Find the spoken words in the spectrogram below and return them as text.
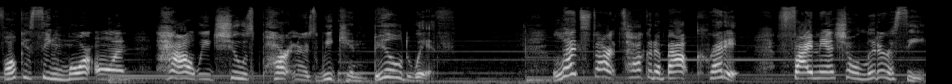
focusing more on how we choose partners we can build with. Let's start talking about credit, financial literacy,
